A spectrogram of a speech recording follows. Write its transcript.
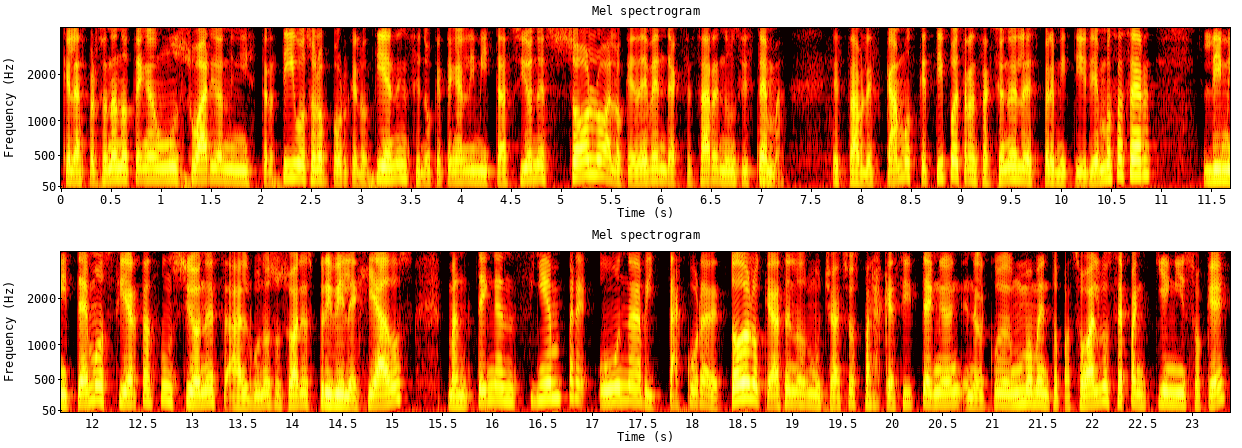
que las personas no tengan un usuario administrativo solo porque lo tienen, sino que tengan limitaciones solo a lo que deben de accesar en un sistema. Establezcamos qué tipo de transacciones les permitiremos hacer limitemos ciertas funciones a algunos usuarios privilegiados, mantengan siempre una bitácora de todo lo que hacen los muchachos para que así tengan, en algún momento pasó algo, sepan quién hizo qué.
